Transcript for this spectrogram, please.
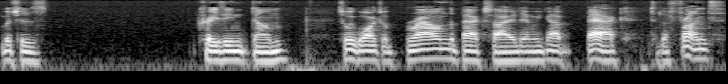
which is crazy and dumb. So we walked around the backside and we got back to the front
